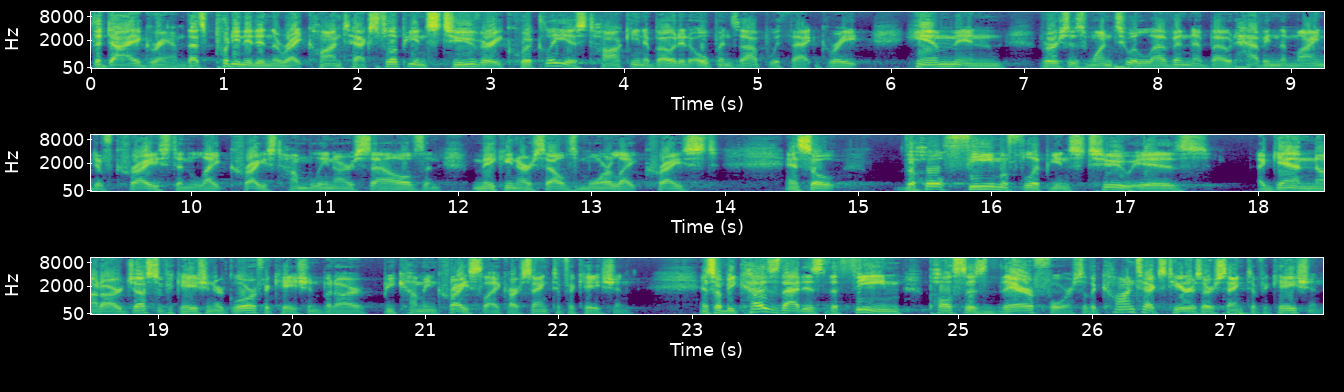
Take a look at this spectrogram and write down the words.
the diagram. That's putting it in the right context. Philippians 2 very quickly is talking about, it opens up with that great hymn in verses 1 to 11 about having the mind of Christ and like Christ, humbling ourselves and making ourselves more like Christ. And so the whole theme of Philippians 2 is, again, not our justification or glorification, but our becoming Christ-like, our sanctification. And so because that is the theme, Paul says, therefore. So the context here is our sanctification.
